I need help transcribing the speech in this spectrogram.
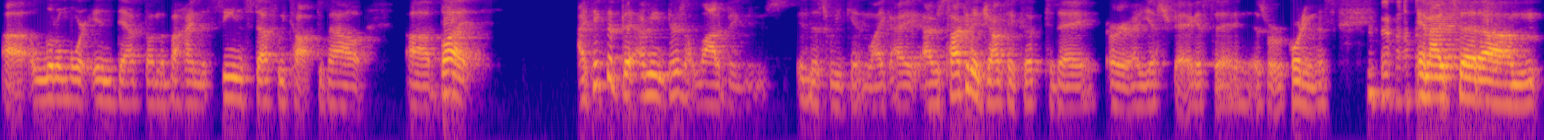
uh, a little more in depth on the behind the scenes stuff we talked about. Uh, but I think the I mean, there's a lot of big news in this weekend. Like I, I was talking to Johntay Cook today or uh, yesterday, I guess today as we're recording this, and I said, um,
